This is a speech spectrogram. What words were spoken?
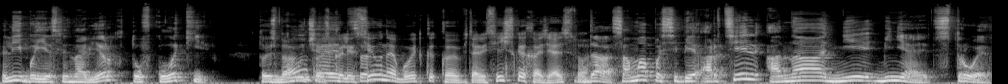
либо если наверх, то в кулаки. То есть, да, получается... то есть коллективное будет капиталистическое хозяйство. Да, сама по себе артель, она не меняет строя.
